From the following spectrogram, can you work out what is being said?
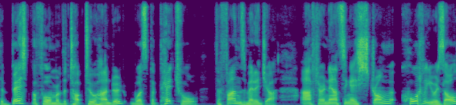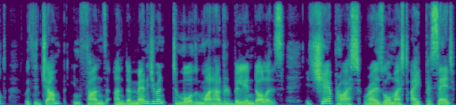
The best performer of the top 200 was Perpetual, the funds manager, after announcing a strong quarterly result with a jump in funds under management to more than $100 billion. Its share price rose almost 8%.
